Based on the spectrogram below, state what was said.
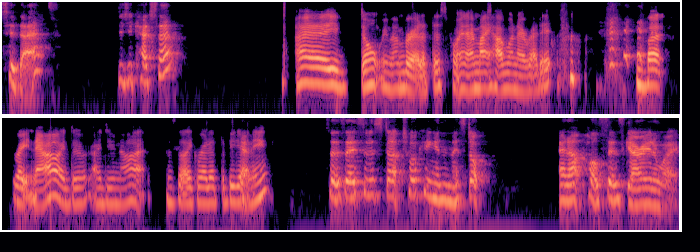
to that. Did you catch that? I don't remember it at this point. I might have when I read it, but right now I do. I do not. Is it like right at the beginning? So they sort of start talking and then they stop, and Aunt sends Garion away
